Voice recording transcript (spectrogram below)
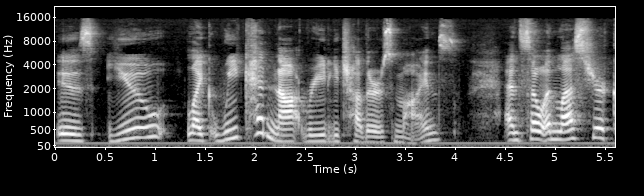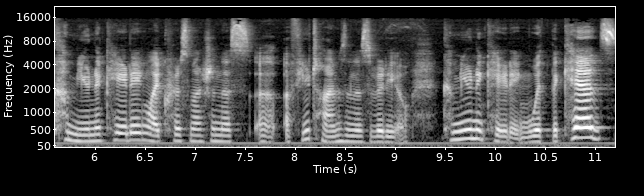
is you like we cannot read each other's minds. And so, unless you're communicating, like Chris mentioned this a, a few times in this video, communicating with the kids,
